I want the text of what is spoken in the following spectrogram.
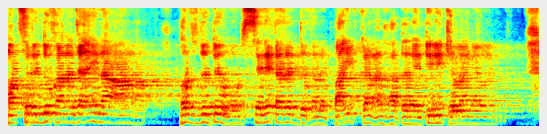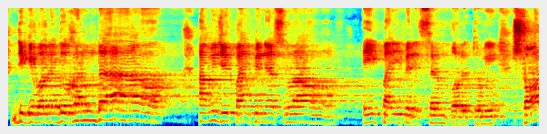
মাছের দোকানে যাই না। হজরতে ওমর সেনেটারের দোকানে পাইপখানা হাতে নিয়ে তিনি চলে গেলেন। দিকে বলে, দোকানদার, আমি যে পাইপ নিয়ে আসলাম এই পাইপের স্যাম্পলে তুমি সব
